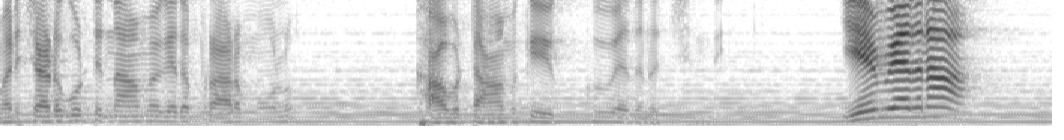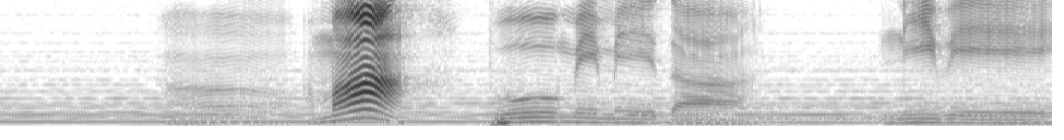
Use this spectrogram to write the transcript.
మరి చెడగొట్టింది ఆమె కదా ప్రారంభంలో? కాబట్టి ఆమెకి ఎక్కువ వేదన వచ్చింది ఏం వేదన? అమ్మా! భూమి మీద నీవే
